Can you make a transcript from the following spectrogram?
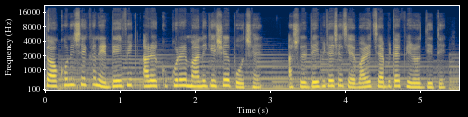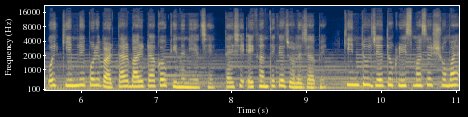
তখনই সেখানে ডেভিড আর কুকুরের মালিক এসে পৌঁছায়। আসলে ডেভিড এসেছে বাড়ির চাবিটা ফেরত দিতে। ওই কিমলি পরিবার তার বাড়িটাকেও কিনে নিয়েছে, তাই সে এখান থেকে চলে যাবে। কিন্তু যেহেতু ক্রিসমাসের সময়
